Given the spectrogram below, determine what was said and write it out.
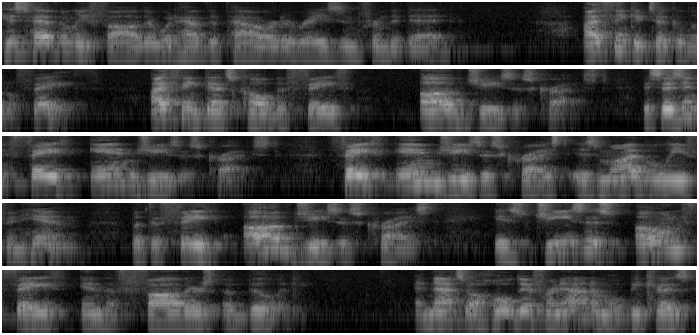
his heavenly Father would have the power to raise him from the dead? I think it took a little faith. I think that's called the faith of Jesus Christ. This isn't faith in Jesus Christ. Faith in Jesus Christ is my belief in him, but the faith of Jesus Christ is Jesus' own faith in the Father's ability. And that's a whole different animal because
